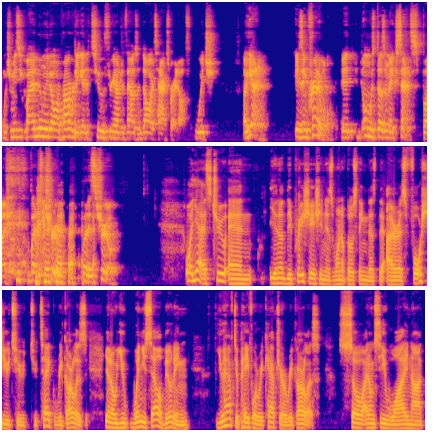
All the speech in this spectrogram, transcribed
Which means you can buy a million dollar property, get a two, three hundred thousand dollar tax write off, which again is incredible. It almost doesn't make sense, but but it's true. but it's true. Well, yeah, it's true, and you know, depreciation is one of those things that the IRS force you to to take, regardless. You know, you when you sell a building, you have to pay for recapture regardless. So I don't see why not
